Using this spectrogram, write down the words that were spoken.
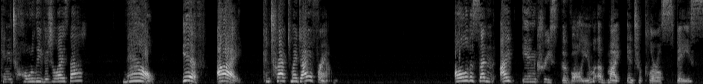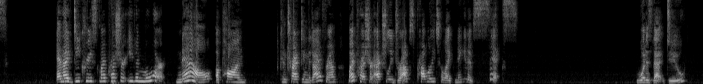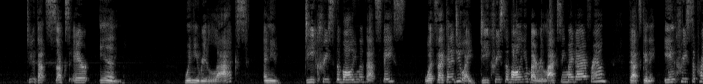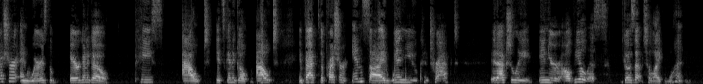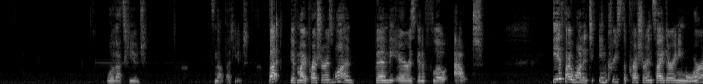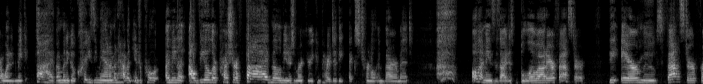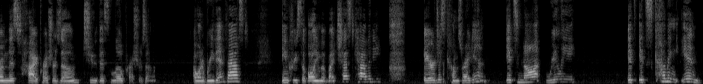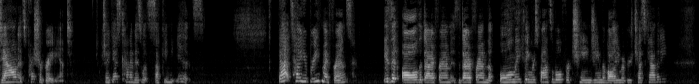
Can you totally visualize that? Now, if I contract my diaphragm, all of a sudden I've increased the volume of my intrapleural space and I've decreased my pressure even more. Now, upon contracting the diaphragm, my pressure actually drops probably to like negative 6. What does that do? Dude, that sucks air in. When you relax and you decrease the volume of that space, What's that going to do? I decrease the volume by relaxing my diaphragm. That's going to increase the pressure, and where is the air going to go? Peace out. It's going to go out. In fact, the pressure inside when you contract, it actually, in your alveolus, goes up to like 1. Whoa, that's huge. It's not that huge. But if my pressure is 1, then the air is going to flow out if I wanted to increase the pressure inside there anymore, I wanted to make it five. I'm going to go crazy, man. I'm going to have an interpolar, I mean, an alveolar pressure of five millimeters of mercury compared to the external environment. All that means is I just blow out air faster. The air moves faster from this high pressure zone to this low pressure zone. I want to breathe in fast, increase the volume of my chest cavity. air just comes right in. It's not really, it, it's coming in down its pressure gradient, which I guess kind of is what sucking is. That's how you breathe, my friends. Is it all the diaphragm? Is the diaphragm the only thing responsible for changing the volume of your chest cavity?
